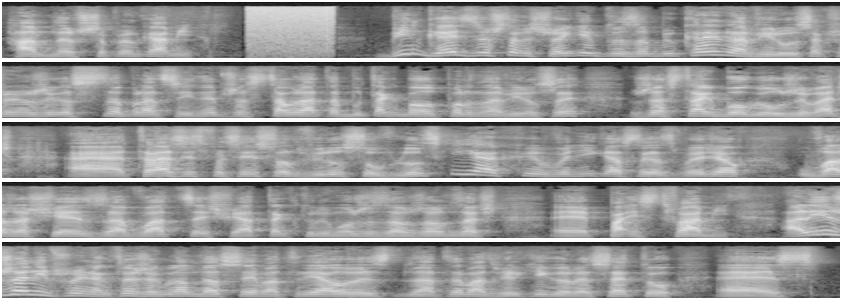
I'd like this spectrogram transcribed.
handlem szczepionkami. Bill Gates zresztą jest człowiekiem, który zrobił karierę na wirusach, ponieważ jego system operacyjny przez całe lata był tak mało odporny na wirusy, że strach było go używać. E, teraz jest specjalistą od wirusów ludzkich, jak wynika z tego, co powiedział, uważa się za władcę świata, który może zarządzać e, państwami. Ale jeżeli, przypominam, ktoś ogląda sobie materiały na temat wielkiego resetu e, z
